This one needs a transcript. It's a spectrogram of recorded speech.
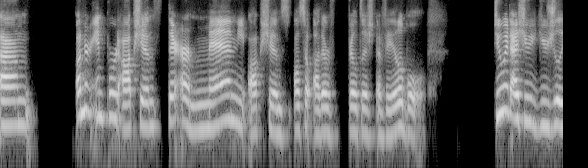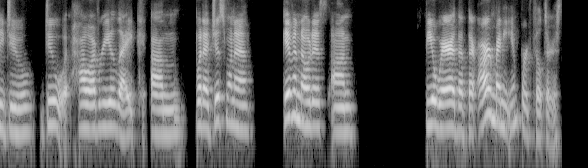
Um, under import options, there are many options, also other filters available do it as you usually do, do however you like. Um, but I just want to give a notice on be aware that there are many import filters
